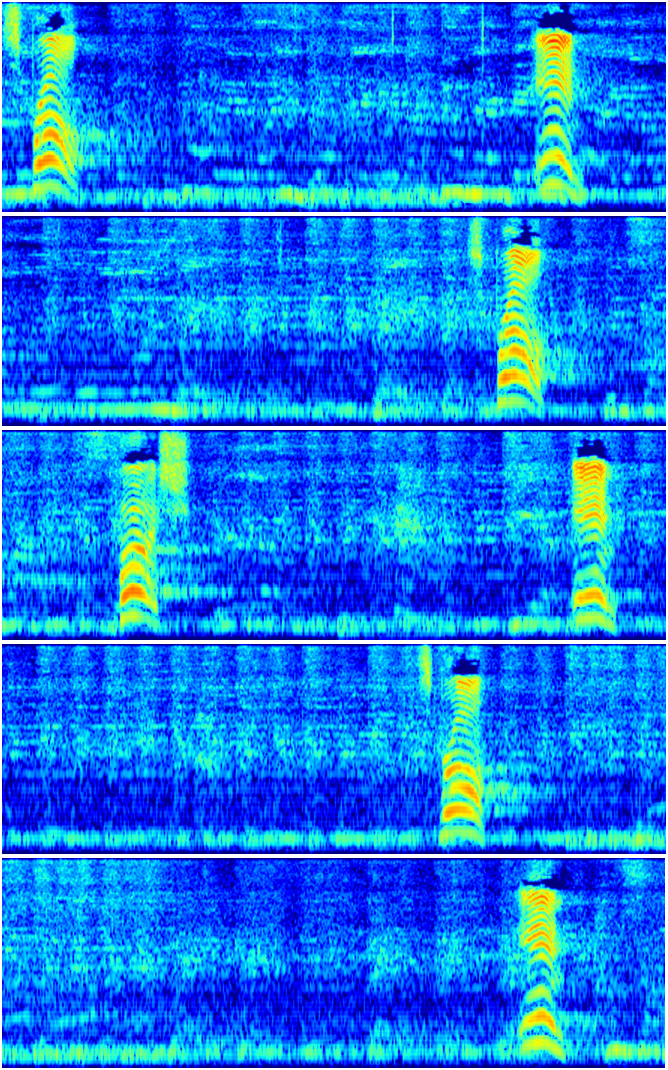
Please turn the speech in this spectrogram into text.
Sprawl. In. Sprawl. Push. In. Sprawl. in.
